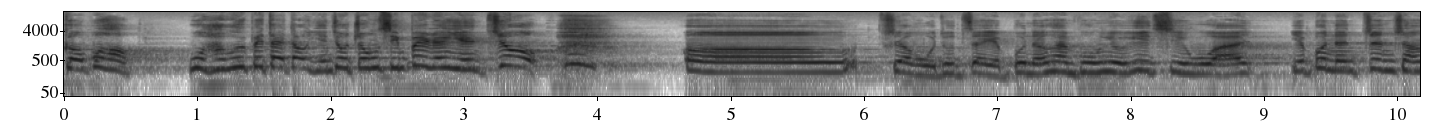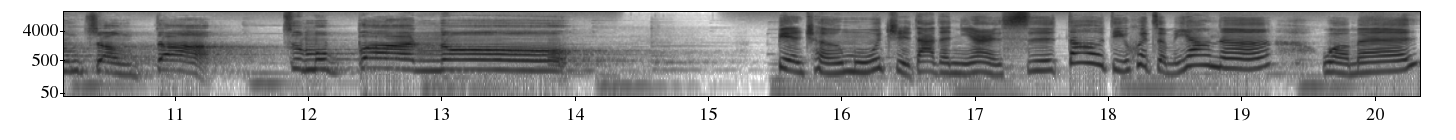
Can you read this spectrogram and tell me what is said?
搞不好我还会被带到研究中心被人研究。啊，这样我就再也不能和朋友一起玩，也不能正常长大，怎么办呢？变成拇指大的尼尔斯到底会怎么样呢？我们。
